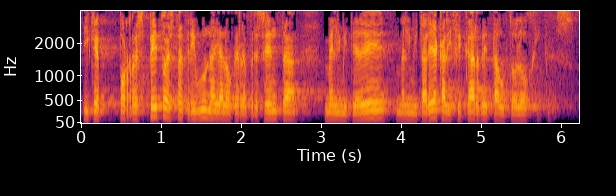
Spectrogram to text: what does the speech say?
y que, por respeto a esta tribuna y a lo que representa, me limitaré, me limitaré a calificar de tautológicas.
